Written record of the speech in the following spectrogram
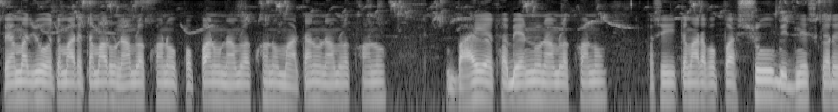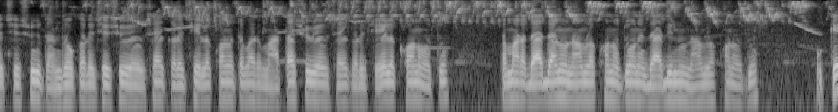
તો એમાં જુઓ, તમારે તમારું નામ લખવાનું, પપ્પાનું નામ લખવાનું, માતાનું નામ લખવાનું, ભાઈ અથવા બહેનનું નામ લખવાનું, પછી તમારા પપ્પા શું બિઝનેસ કરે છે, શું ધંધો કરે છે, શું વ્યવસાય કરે છે એ લખવાનું, તમારી માતા શું વ્યવસાય કરે છે એ લખવાનું હતું. તમારા દાદાનું નામ લખવાનું હતું અને દાદીનું નામ લખવાનું હતું. ઓકે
